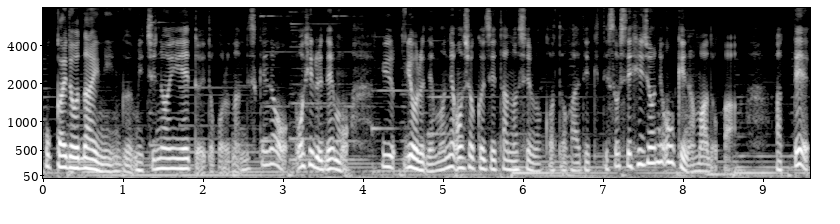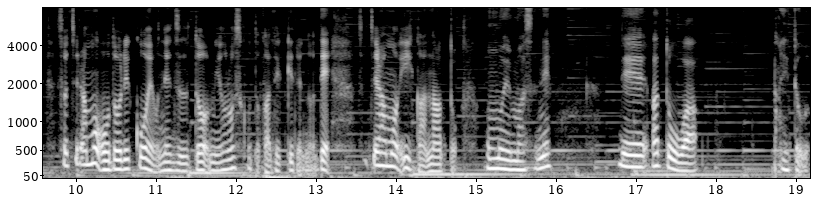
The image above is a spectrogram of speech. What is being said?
北海道ダイニング道の家というところなんですけどお昼でも夜でもねお食事楽しむことができてそして非常に大きな窓があってそちらも踊り公園をねずっと見下ろすことができるのでそちらもいいかなと思いますね。であとはえっと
